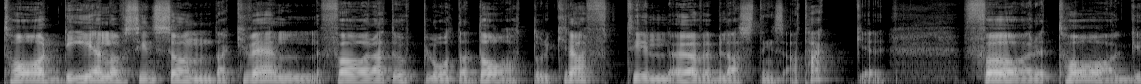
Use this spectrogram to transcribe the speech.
tar del av sin söndagkväll för att upplåta datorkraft till överbelastningsattacker. Företag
